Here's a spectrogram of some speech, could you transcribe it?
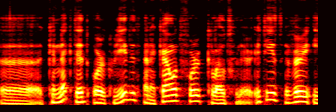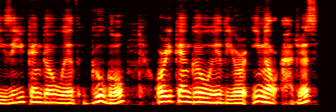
uh, connected or created an account for Cloudflare. It is very easy. You can go with Google or you can go with your email address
